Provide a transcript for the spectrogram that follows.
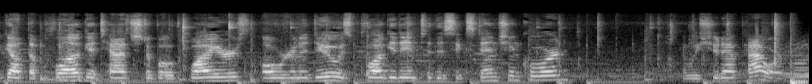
We've got the plug attached to both wires. All we're going to do is plug it into this extension cord and we should have power.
